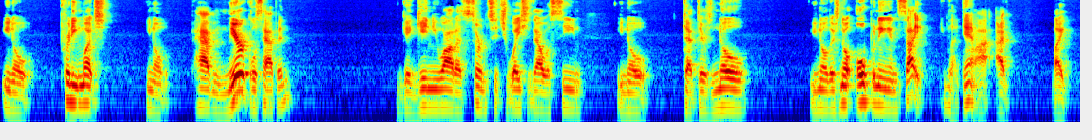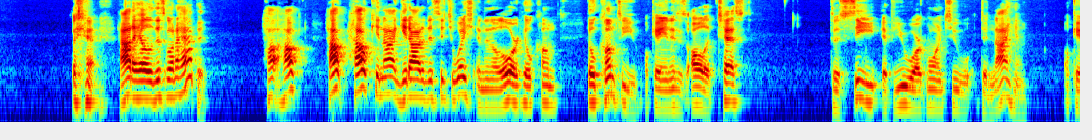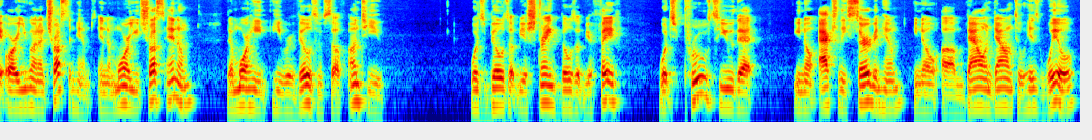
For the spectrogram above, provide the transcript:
you know, pretty much you know, having miracles happen, get, getting you out of certain situations that will seem, you know, that there's no, you know, there's no opening in sight. You're like, damn, I, I like, how the hell is this going to happen? How, how, how, how can I get out of this situation? And then the Lord, He'll come, He'll come to you. Okay. And this is all a test to see if you are going to deny Him. Okay. Or are you going to trust in Him? And the more you trust in Him, the more he, he reveals himself unto you, which builds up your strength, builds up your faith, which proves to you that, you know, actually serving him, you know, um, bound down to his will,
